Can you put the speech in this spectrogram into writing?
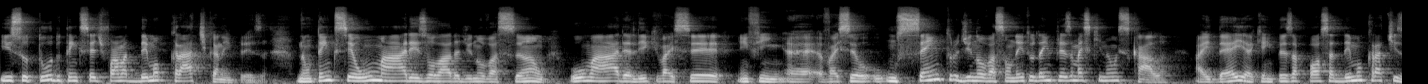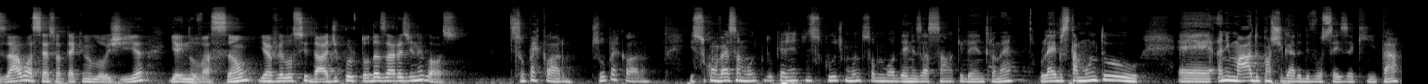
Isso tudo tem que ser de forma democrática na empresa. Não tem que ser uma área isolada de inovação, uma área ali que vai ser, enfim, é, vai ser um centro de inovação dentro da empresa, mas que não escala. A ideia é que a empresa possa democratizar o acesso à tecnologia e à inovação e à velocidade por todas as áreas de negócio. Super claro, super claro. Isso conversa muito do que a gente discute muito sobre modernização aqui dentro, né? O Lab está muito é, animado com a chegada de vocês aqui, tá?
